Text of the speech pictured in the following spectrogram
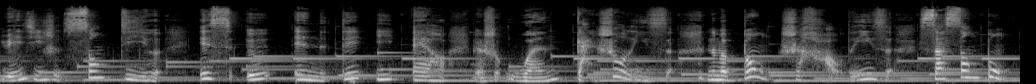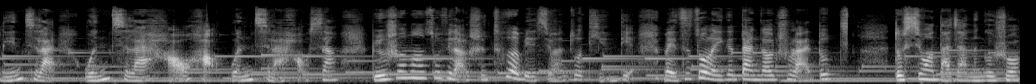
原型是 sentir，s e。N d e l 表示闻感受的意思，那么 bon 是好的意思，ça sent bon 连起来闻起来好好，闻起来好香。比如说呢，苏菲老师特别喜欢做甜点，每次做了一个蛋糕出来，都 都希望大家能够说。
